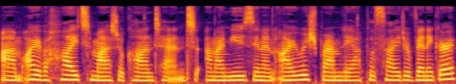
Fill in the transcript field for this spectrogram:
um, I have a high tomato content and I'm using an Irish Bramley apple cider vinegar,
